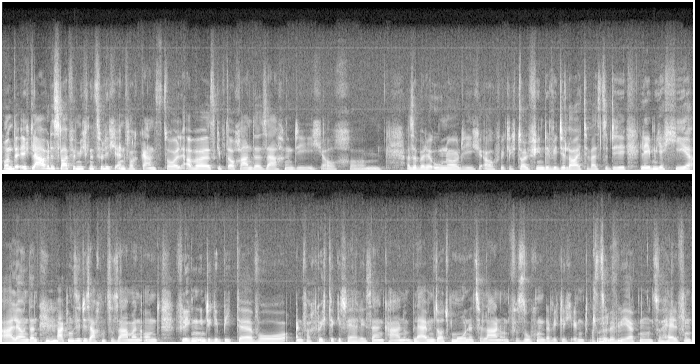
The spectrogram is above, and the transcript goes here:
Und ich glaube, das war für mich natürlich einfach ganz toll. Aber es gibt auch andere Sachen, die ich auch, ähm, also bei der UNO, die ich auch wirklich toll finde, wie die Leute, weißt du, die leben ja hier alle und dann mhm. packen sie die Sachen zusammen und fliegen in die Gebiete, wo einfach richtig gefährlich sein kann bleiben dort monatelang und versuchen da wirklich irgendwas zu, zu bewirken und zu helfen.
